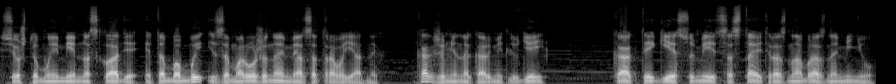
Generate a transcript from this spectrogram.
Все, что мы имеем на складе, это бобы и замороженное мясо травоядных. Как же мне накормить людей? Как ТГ сумеет составить разнообразное меню?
